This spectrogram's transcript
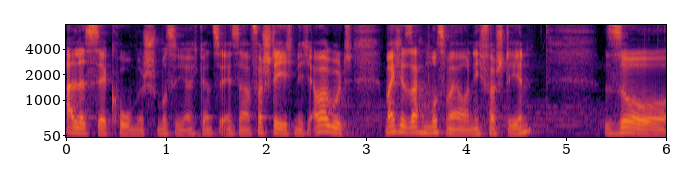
Alles sehr komisch, muss ich euch ganz ehrlich sagen. Verstehe ich nicht. Aber gut, manche Sachen muss man ja auch nicht verstehen. So,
